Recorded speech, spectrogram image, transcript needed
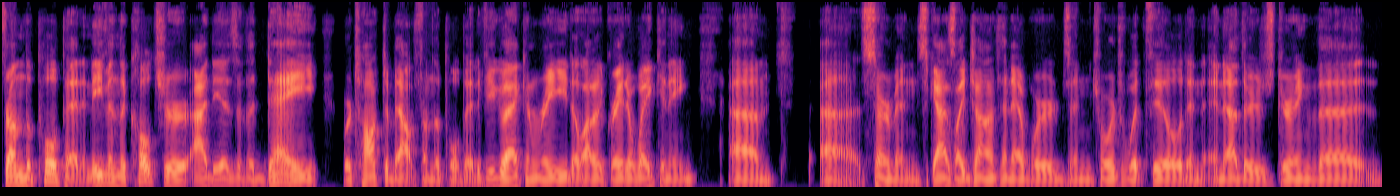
from the pulpit. And even the culture ideas of the day were talked about from the pulpit. If you go back and read a lot of the great awakening um, uh, sermons, guys like Jonathan Edwards and George Whitefield and, and others during the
